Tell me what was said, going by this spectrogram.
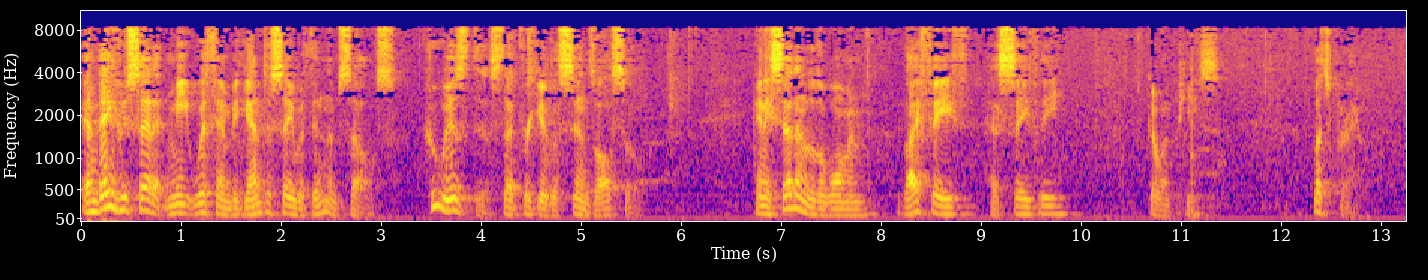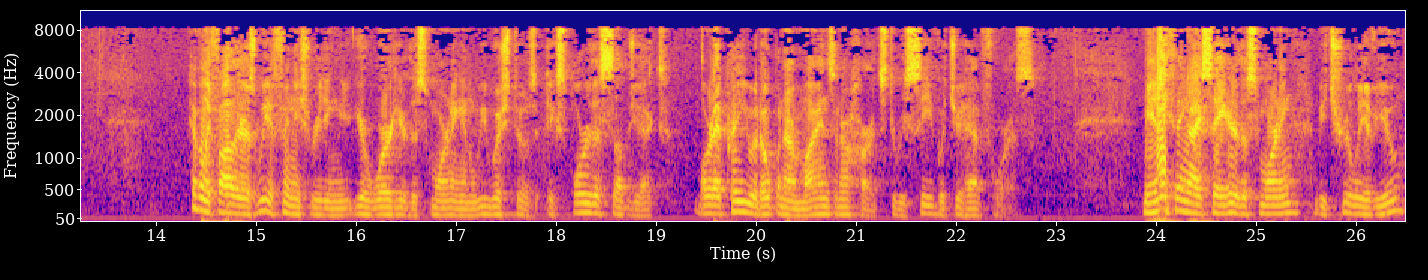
And they who sat at meat with him began to say within themselves, Who is this that forgiveth sins also? And he said unto the woman, Thy faith has saved thee. Go in peace. Let's pray. Heavenly Father, as we have finished reading your word here this morning and we wish to explore this subject, Lord, I pray you would open our minds and our hearts to receive what you have for us. May anything I say here this morning be truly of you,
